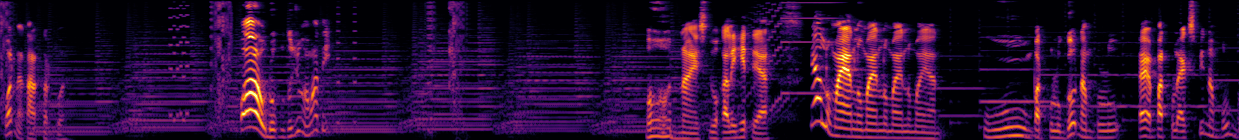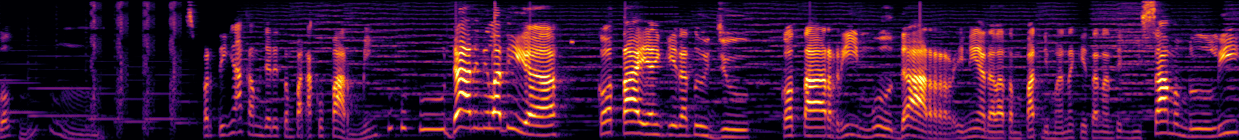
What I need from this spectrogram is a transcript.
Kuat nggak karakter gue? Wow, 27 nggak mati. Oh, nice. Dua kali hit ya. Ya lumayan, lumayan, lumayan, lumayan. Uh, 40 gold, 60... Eh, 40 XP, 60 gold. Hmm. Sepertinya akan menjadi tempat aku farming. Dan inilah dia. Kota yang kita tuju. Kota Rimuldar. Ini adalah tempat di mana kita nanti bisa membeli...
